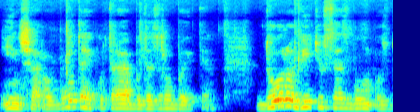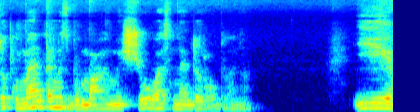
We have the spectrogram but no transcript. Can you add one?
інша робота, яку треба буде зробити. Доробіть усе з, документами, з бумагами, що у вас не дороблено. І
